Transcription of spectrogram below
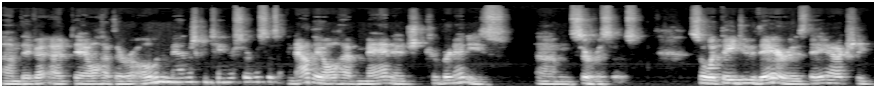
Um, they've uh, they all have their own managed container services, and now they all have managed Kubernetes um, services. So what they do there is they actually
